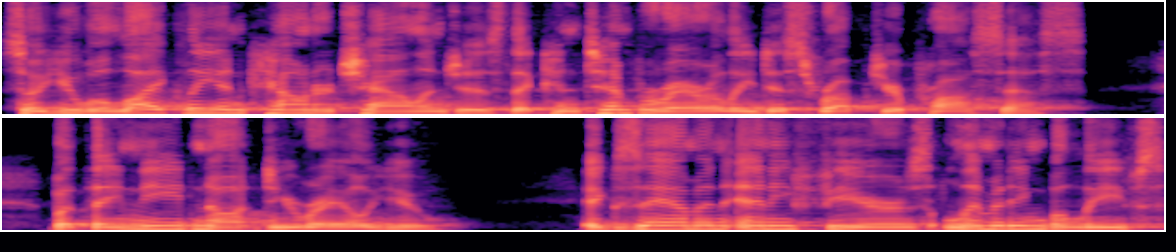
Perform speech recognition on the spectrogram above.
so you will likely encounter challenges that can temporarily disrupt your process but they need not derail you. Examine any fears, limiting beliefs,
